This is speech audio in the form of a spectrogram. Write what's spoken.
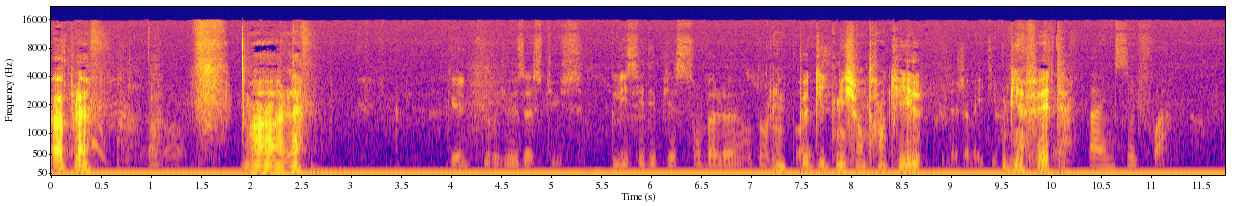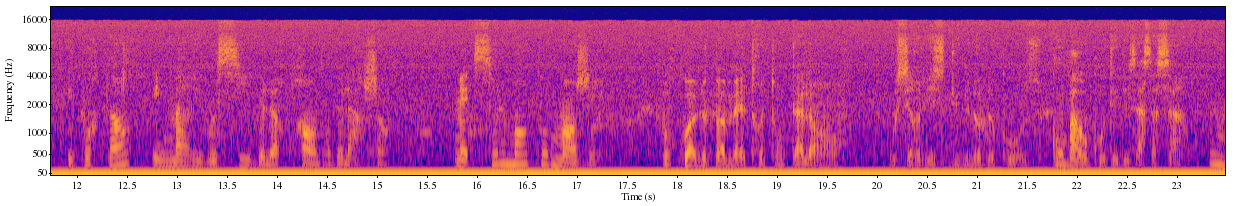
Hop là. Voilà. Quelle curieuse astuce. Glisser des pièces sans valeur dans Une petite mission tranquille, bien faite. Pas une seule fois. Et pourtant, il m'arrive aussi de leur prendre de l'argent. Mais seulement pour manger. Pourquoi ne pas mettre ton talent au service d'une noble cause? Combat aux côtés des assassins. Hmm.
